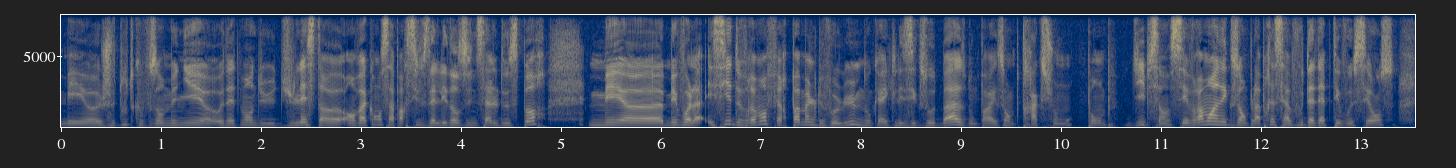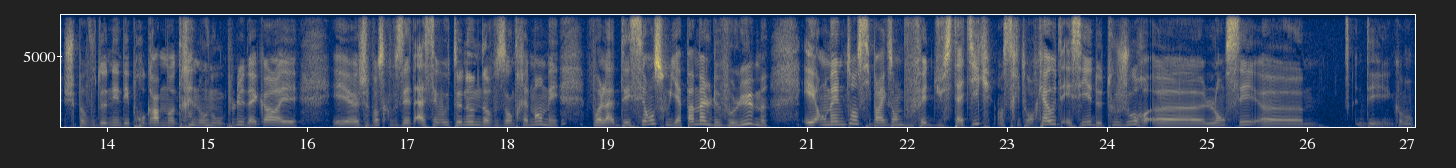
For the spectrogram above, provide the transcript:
mais euh, je doute que vous emmeniez euh, honnêtement du, lest en vacances à part si vous allez dans une salle de sport. Mais, mais voilà, essayez de vraiment faire pas mal de volume, donc avec les exos de base, donc par exemple traction, pompe, hein. c'est vraiment un exemple. Après, c'est à vous d'adapter vos séances. Je ne vais pas vous donner des programmes d'entraînement non plus, d'accord et, euh, je pense que vous êtes assez autonome dans vos entraînements, mais voilà, des séances où il y a pas mal de volume. Et en même temps, si par exemple vous faites du statique en street workout, essayez de toujours euh, lancer euh, des. Comment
